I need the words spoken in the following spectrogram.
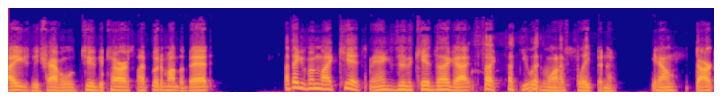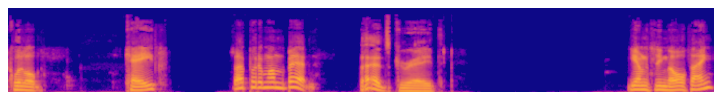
I usually travel with two guitars, and I put them on the bed. I think of them like kids, man, 'cause they're the kids I got. Like you wouldn't want to sleep in a, you know, dark little cave. So I put them on the bed. That's great. You haven't seen the whole thing?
